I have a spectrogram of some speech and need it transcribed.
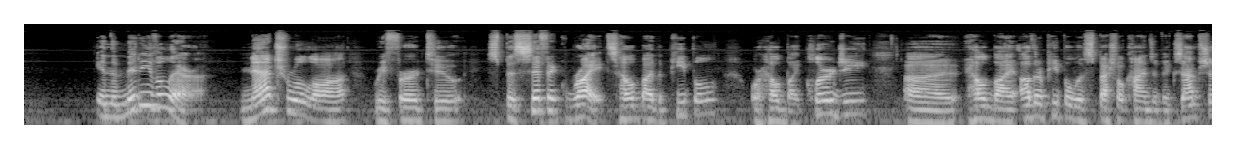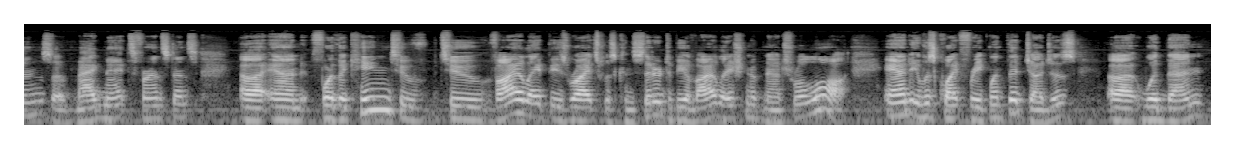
in the medieval era, natural law referred to specific rights held by the people or held by clergy, uh, held by other people with special kinds of exemptions, of magnates, for instance, uh, and for the king to, to violate these rights was considered to be a violation of natural law. And it was quite frequent that judges uh, would then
